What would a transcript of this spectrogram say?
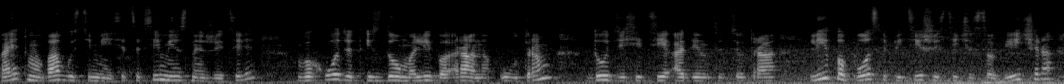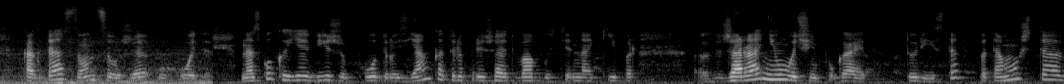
Поэтому в августе месяце все местные жители выходят из дома либо рано утром до 10-11 утра, либо после 5-6 часов вечера, когда солнце уже уходит. Насколько я вижу по друзьям, которые приезжают в августе на Кипр, э, жара не очень пугает туристов, потому что,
